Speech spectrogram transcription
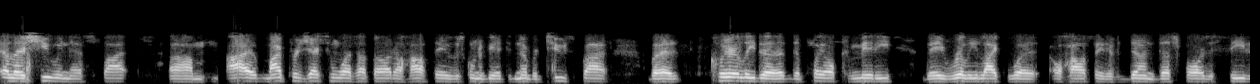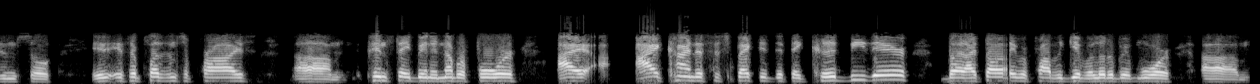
LSU in that spot. Um, I my projection was I thought Ohio State was going to be at the number two spot, but clearly the the playoff committee they really like what Ohio State has done thus far this season, so it, it's a pleasant surprise. Um, Penn State being at number four, I I kind of suspected that they could be there, but I thought they would probably give a little bit more um,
